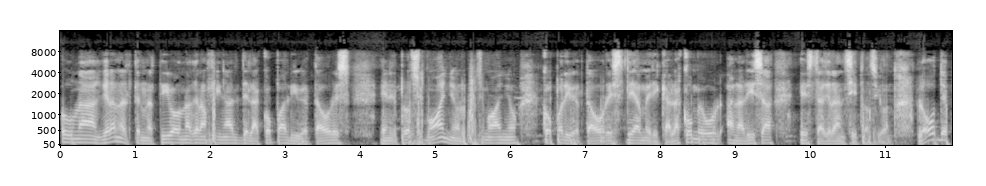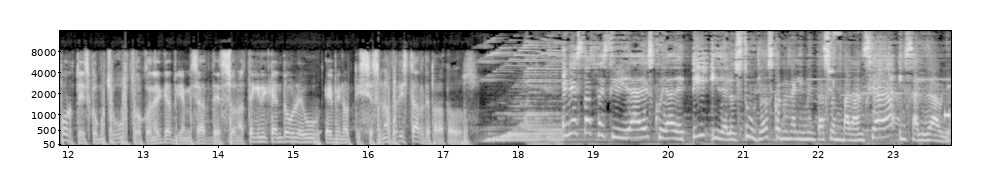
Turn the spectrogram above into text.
una gran alternativa, una gran final de la Copa Libertadores en el próximo año, el próximo año Copa Libertadores de América. La Comebol analiza esta gran situación. Deportes, con mucho gusto, con Edgar Villamizar de Zona Técnica en WM Noticias. Una feliz tarde para todos. En estas festividades cuida de ti y de los tuyos con una alimentación balanceada y saludable,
